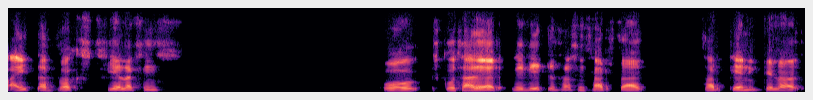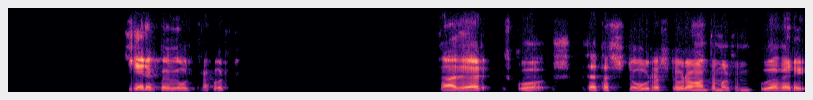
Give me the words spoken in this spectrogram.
bæta vöxt félagsins. Og sko það er, við vitum það sem þarf það þarf pening til að gera eitthvað við Old Trafford. Það er sko þetta stóra, stóra vandamál sem búið að vera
